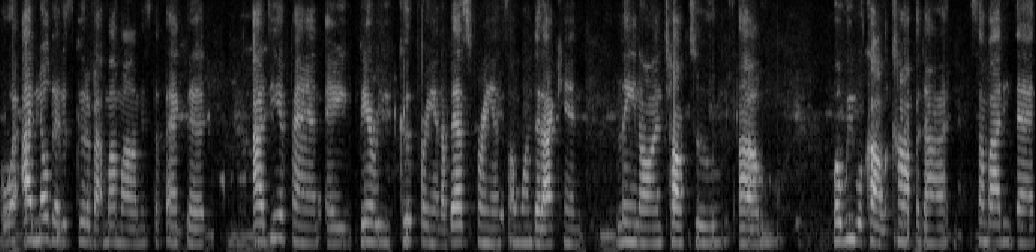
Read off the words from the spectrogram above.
or I know that it's good about my mom is the fact that I did find a very good friend, a best friend, someone that I can lean on, talk to, um, what we would call a confidant, somebody that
